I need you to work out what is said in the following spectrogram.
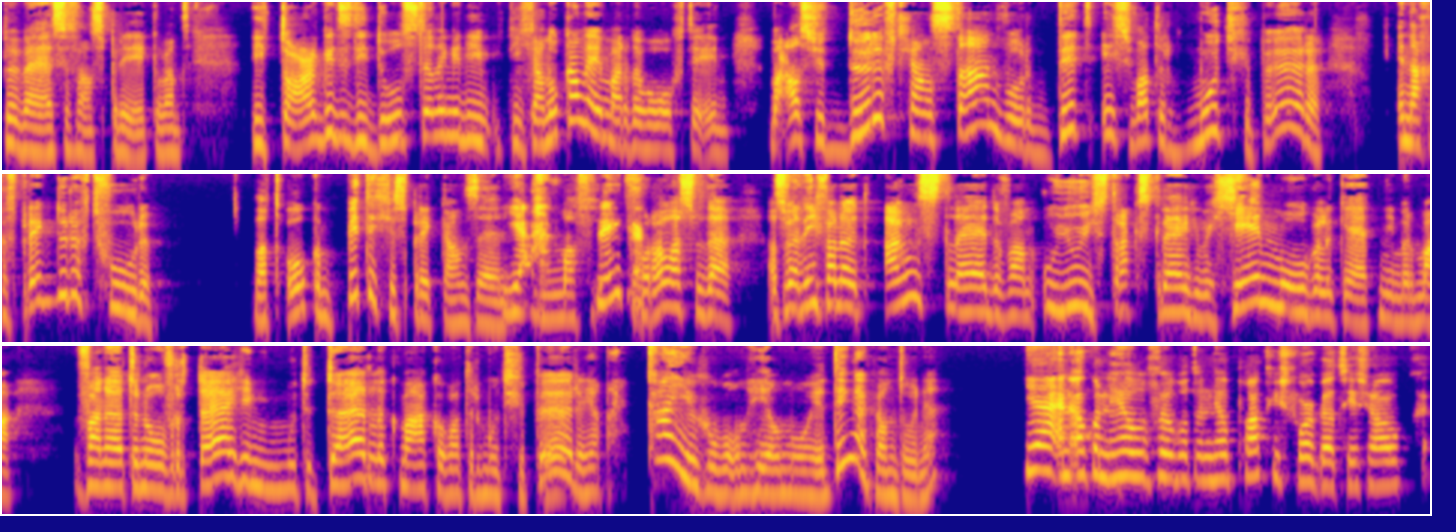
bij wijze van spreken. Want die targets, die doelstellingen, die, die gaan ook alleen maar de hoogte in. Maar als je durft gaan staan voor dit is wat er moet gebeuren, en dat gesprek durft voeren, wat ook een pittig gesprek kan zijn. Ja, maar zeker. Vooral als we, dat, als we niet vanuit angst leiden van oei oei, straks krijgen we geen mogelijkheid meer. Maar vanuit een overtuiging moeten duidelijk maken wat er moet gebeuren. Ja, dan kan je gewoon heel mooie dingen gaan doen. Hè? Ja, en ook een heel, bijvoorbeeld een heel praktisch voorbeeld is ook...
